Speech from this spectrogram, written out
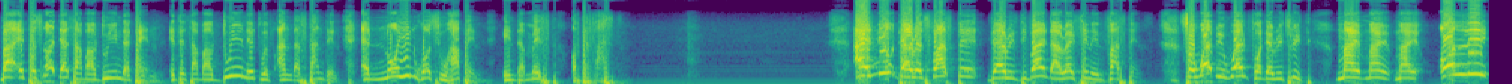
But it is not just about doing the thing. It is about doing it with understanding and knowing what should happen in the midst of the fast. I knew there is fasting, there is divine direction in fasting. So when we went for the retreat, my my my only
